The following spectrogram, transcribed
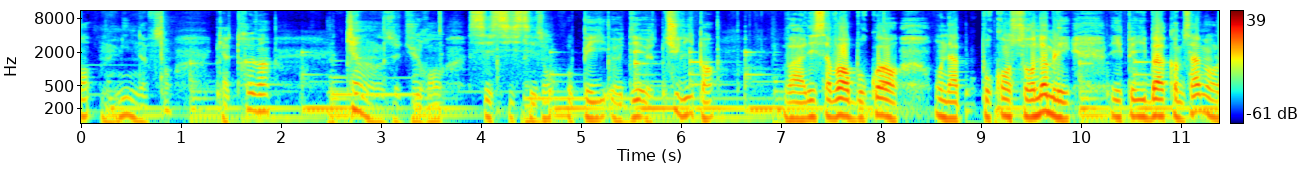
en 1995 durant ces six saisons au pays euh, des euh, tulipes. Hein. On va aller savoir pourquoi on, a, pourquoi on surnomme les, Pays-Bas comme ça, mais on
